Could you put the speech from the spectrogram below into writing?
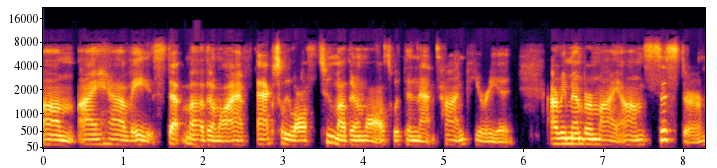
um, I have a stepmother-in-law. I've actually lost two mother-in-laws within that time period. I remember my um, sister.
